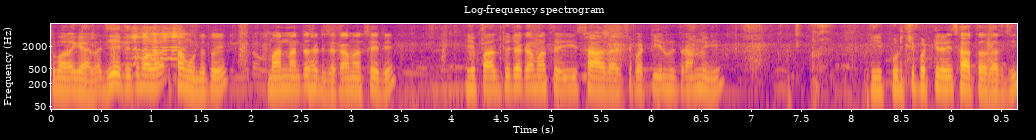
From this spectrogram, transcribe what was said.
तुम्हाला घ्यायला. जे आहे ते तुम्हाला सांगून देतो हे. मानमानतासाठीचं काम असं आहे ते हे पालतूच्या कामाचं आहे ही सहा हजारची पट्टी येईल मित्रांनो ही. ही पुढची पट्टी राहील सात हजारची.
